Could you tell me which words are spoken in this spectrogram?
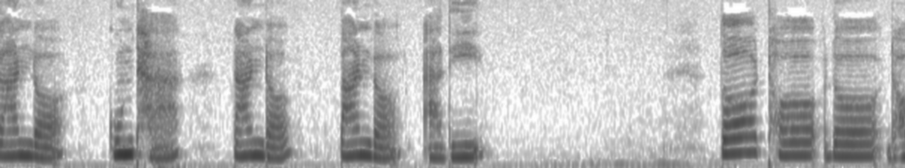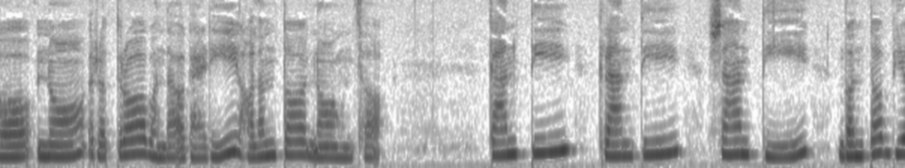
काण्ड कुण्ठा ताण्डव पाण्डव। आदि। त ठ ड ढ न र त्र भन्दा अगाडि हलन्त न हुन्छ। कान्ति क्रान्ति शान्ति गन्तव्य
